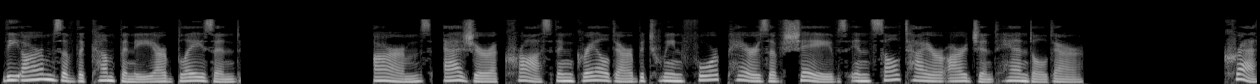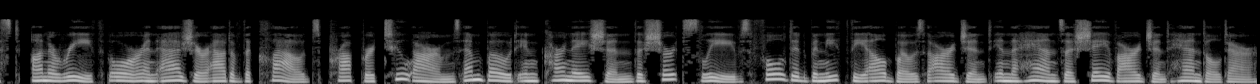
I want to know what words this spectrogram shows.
The arms of the company or blazoned Arms, azure a cross engrailed or between four pairs of shaves in saltire argent handled are. Crest, on a wreath or an azure out of the clouds proper two arms embowed in carnation the shirt sleeves folded beneath the elbows argent in the hands a shave argent handled or.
